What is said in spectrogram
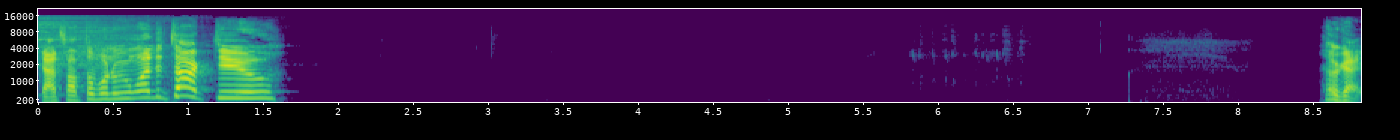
That's not the one we wanted to talk to." Okay.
